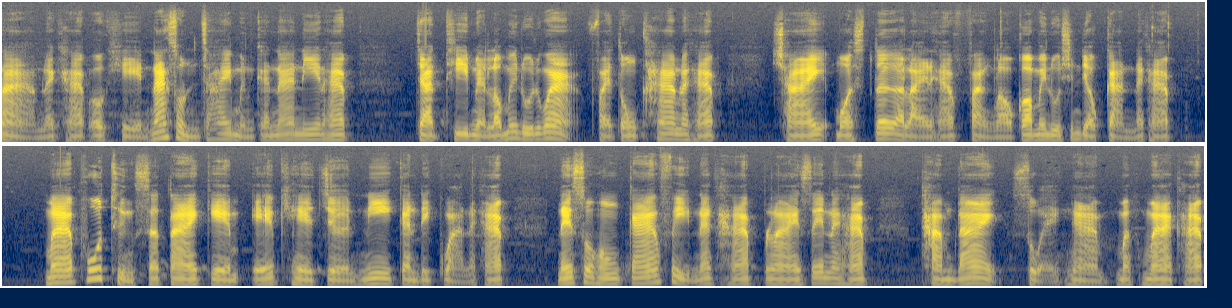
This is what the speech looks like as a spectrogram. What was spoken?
สามนะครับโอเค น่าสนใจเหมือนกันหน้านี้นะครับ จัดทีมเนี่ยเราไม่รู้ด้วยว่าฝ่ายตรงข้ามนะครับ ใช้มอนสเตอร์อะไรนะครับ ฝั่งเราก็ไม่รู้เช่นเดียวกันนะครับ มาพูดถึงสไตล์เกม FK Journey กันดีกว่านะครับ ในส่วนของกราฟิกนะครับลายเส้นนะครับทำได้สวยงามมากๆครับ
